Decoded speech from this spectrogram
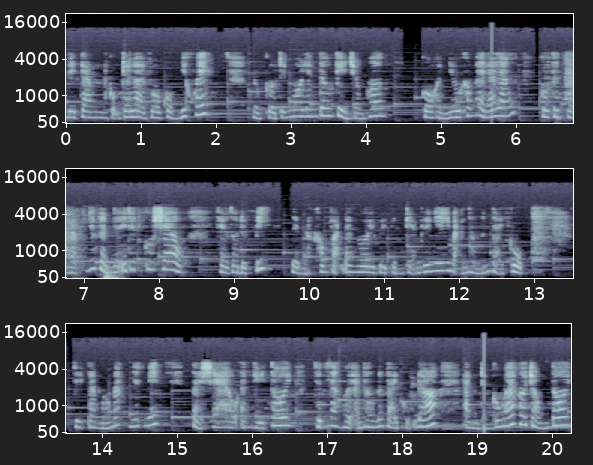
Ly Tâm cũng trả lời vô cùng nhất khoát Nụ cười trên môi Lâm Tư kiền rộng hơn Cô hình như không hề lo lắng Cô tin Tề Mặt nhất định để ý đến cô sao Theo tôi được biết Tề Mặt không phải là người vì tình cảm đương nhi mà ảnh hưởng đến đại cuộc thì Tâm mở mắt nhếch mép. Tại sao anh nghĩ tôi Chính là người ảnh hưởng đến đại cục đó? Anh đừng có quá coi trọng tôi.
